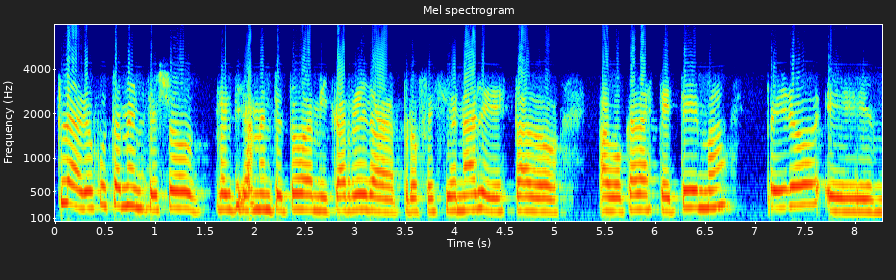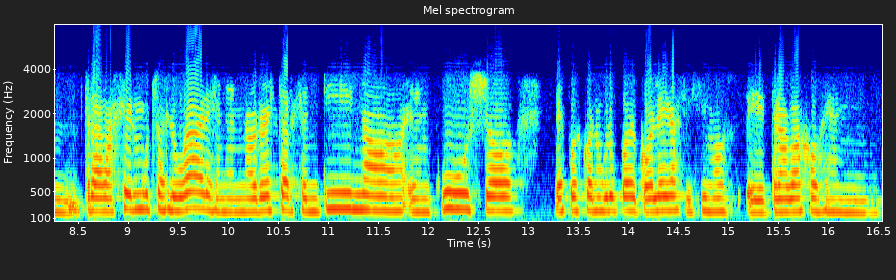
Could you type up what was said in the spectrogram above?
Claro, justamente yo prácticamente toda mi carrera profesional he estado abocada a este tema pero eh, trabajé en muchos lugares, en el noroeste argentino, en Cuyo, después con un grupo de colegas hicimos eh, trabajos en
